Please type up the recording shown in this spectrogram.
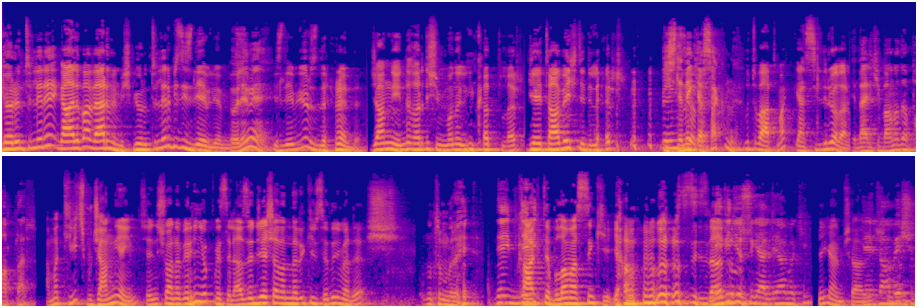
görüntüleri galiba vermemiş. Görüntüleri biz izleyebiliyor muyuz? Öyle mi? İzleyebiliyoruzdur herhalde. Canlı yayında kardeşim bana link attılar. GTA 5 dediler. İzlemek yasak mı? YouTube'a atmak yani sildiriyorlar. E belki bana da patlar. Ama Twitch bu canlı yayın. Senin şu an haberin yok mesela. Az önce yaşananları kimse duymadı. Şşş, unutun burayı. Ne, ne, Kalktı bulamazsın ki. Ya buluruz siz ne rahat olun. videosu geldi ya bakayım. Şey gelmiş abi. GTA 5 mi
